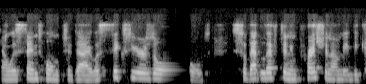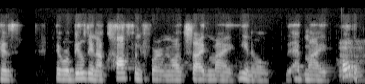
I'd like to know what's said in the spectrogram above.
and was sent home to die. I was six years old. So that left an impression on me because they were building a coffin for him outside my, you know, at my home. Mm.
